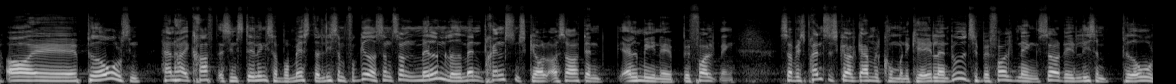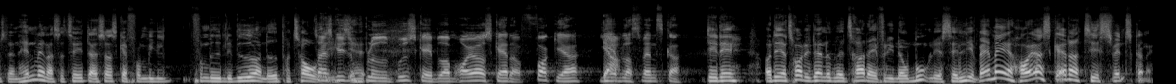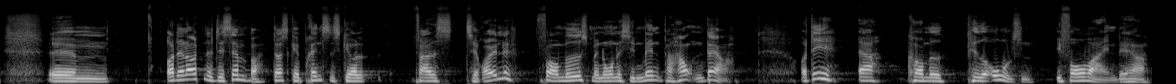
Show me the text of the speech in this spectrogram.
og øh, Peder Olsen, han har i kraft af sin stilling som borgmester ligesom fungeret som sådan en mellemled mellem Prinsenskjold og så den almene befolkning. Så hvis Prinsenskjold gerne vil kommunikere et eller andet ud til befolkningen, så er det ligesom Peder Olsen, henvender sig til, der så skal formidle, formidle videre nede på torvet. Så han skal ligesom bløde budskabet om højere skatter. Fuck jer, Ja. jævler svensker. Det er det. Og det, jeg tror, det er den, der er blevet træt af, fordi det er umuligt at sælge. Hvad med højere skatter til svenskerne? Øhm, og den 8. december, der skal prinsen Skjold faktisk til Rønne for at mødes med nogle af sine mænd på havnen der. Og det er kommet Peter Olsen i forvejen, det her.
